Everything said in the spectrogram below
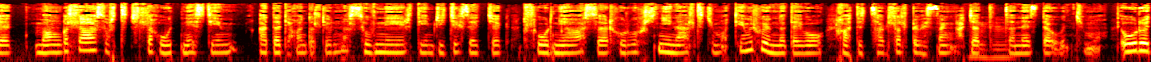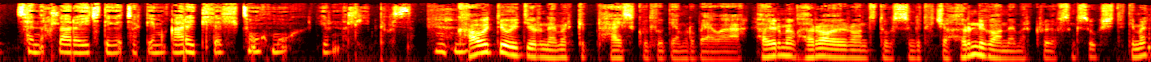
яг Монголоос уртчлах үүднээс тийм гадаад явахын тулд ер нь бол сүвнэр, тийм жижиг сажиг, төлхүүрний осор, хөргөгчний наалт ч юм уу. Тиймэрхүү юмнууд айгүй хотод цоглуулдаг байсан. Ачаад за найздаа өгөн ч юм уу. Өөрөө сонирхлоороо ээжтэйгээ цуг тийм гар идэлэл цүнх мөх ер нь бол. Ковидын үед ер нь Америкт хай скуулууд ямар байваа? 2022 онд төгссөн гэдэг чинь 21 он Америк руу явсан гэсэн үг шүү дээ, тийм ээ.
